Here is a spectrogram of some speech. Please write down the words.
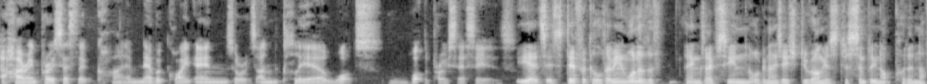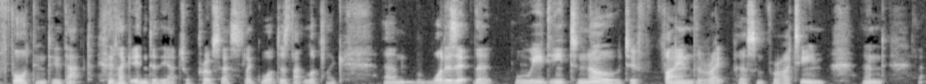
a hiring process that kind of never quite ends or it's unclear what's what the process is. Yeah it's it's difficult. I mean one of the things i've seen organizations do wrong is just simply not put enough thought into that like into the actual process. Like what does that look like? Um, what is it that we need to know to find the right person for our team and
